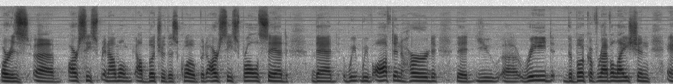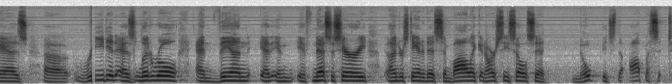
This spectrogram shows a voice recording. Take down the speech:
or as uh, R.C. and I won't, I'll butcher this quote, but R.C. Sproul said that we, we've often heard that you uh, read the book of Revelation as uh, read it as literal, and then, and, and if necessary, understand it as symbolic. And R.C. Sproul said, nope, it's the opposite.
